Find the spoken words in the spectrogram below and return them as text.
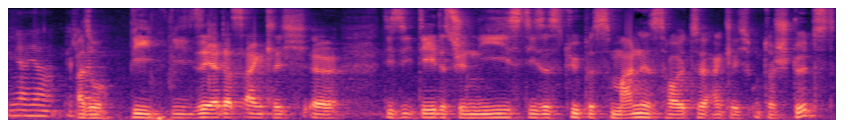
Ja, ja. also wie, wie sehr das eigentlich äh, diese Idee des Genies, dieses Types Mannes heute eigentlich unterstützt,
